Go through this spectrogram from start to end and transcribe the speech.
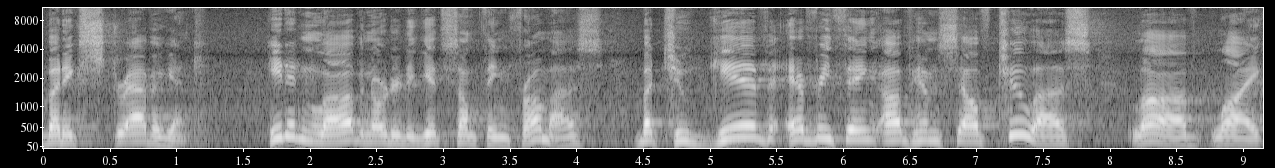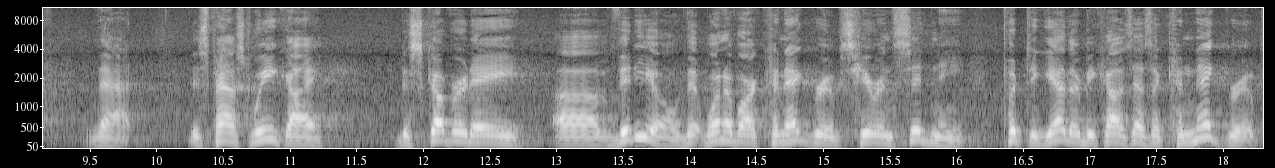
but extravagant. He didn't love in order to get something from us, but to give everything of himself to us, love like that. This past week, I discovered a uh, video that one of our Connect groups here in Sydney put together because, as a Connect group,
